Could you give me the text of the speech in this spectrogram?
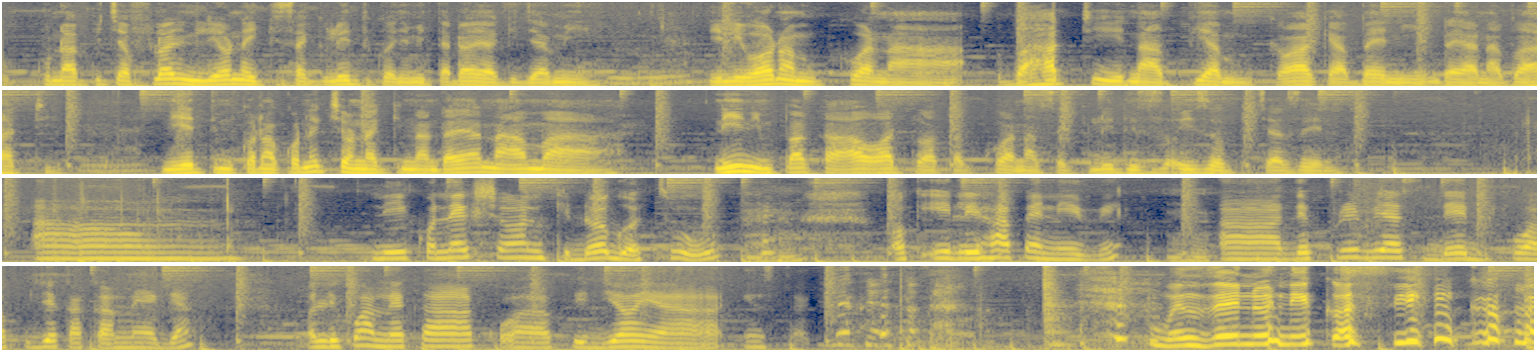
Kuna picha fulani niliona ikisirculate kwenye mitandao ya kijamii. Niliwaona mkiwa na Bahati na pia mke wake ambaye ni Diana Bahati. Ni eti mko na connection na kina Diana ama nini mpaka hao watu wakakuwa na security hizo, hizo picha zenu? Um, ni connection kidogo tu mm okay, ili happen hivi mm -hmm. uh, the previous day before akuja Kakamega walikuwa wameweka kwa video ya Instagram mwenzenu niko single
